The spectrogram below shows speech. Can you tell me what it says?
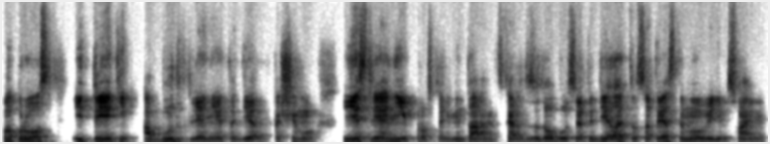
вопрос. И третий, а будут ли они это делать? Почему? Если они просто элементарно, скажут, задолбутся это делать, то, соответственно, мы увидим с вами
